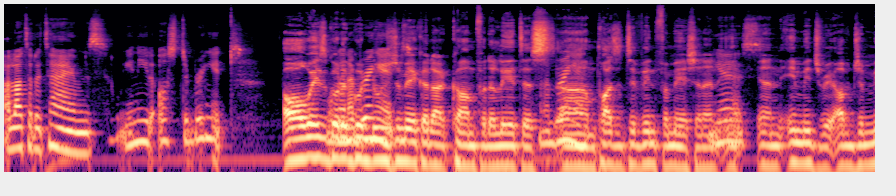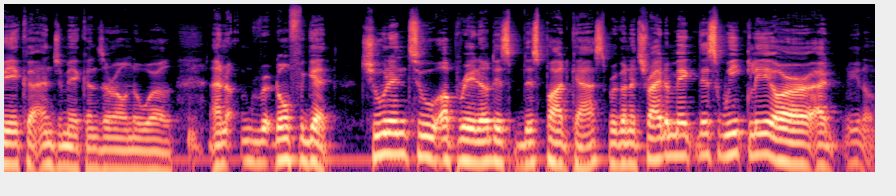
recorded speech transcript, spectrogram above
A lot of the times, you need us to bring it. Always go to goodnewsjamaica.com for the latest um, positive information and Yes. and imagery of Jamaica and Jamaicans around the world. And r- don't forget, tune into Up Radio this this podcast. We're gonna try to make this weekly, or uh, you know,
